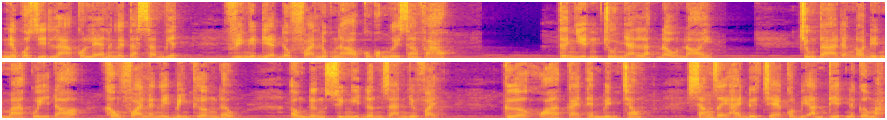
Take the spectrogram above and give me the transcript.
Nếu có gì lạ, có lẽ là người ta sẽ biết. Vì nghĩa địa đâu phải lúc nào cũng có người ra vào. Tôi nhìn chủ nhà lắc đầu nói, Chúng ta đang nói đến ma quỷ đó, Không phải là người bình thường đâu. Ông đừng suy nghĩ đơn giản như vậy. Cửa khóa cải then bên trong, Sáng dậy hai đứa trẻ còn bị ăn thịt nữa cơ mà.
